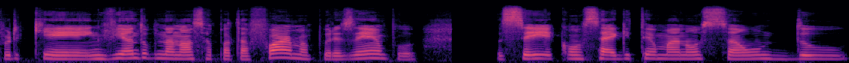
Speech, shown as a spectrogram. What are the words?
porque enviando na nossa plataforma, por exemplo, você consegue ter uma noção do,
